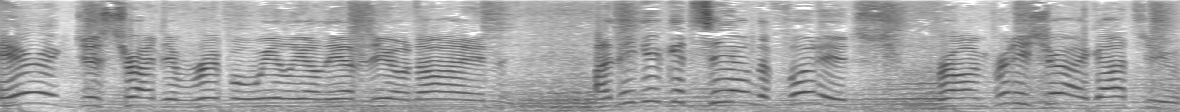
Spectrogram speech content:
Eric just tried to rip a wheelie on the FZ09. I think you can see on the footage, bro. I'm pretty sure I got you.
